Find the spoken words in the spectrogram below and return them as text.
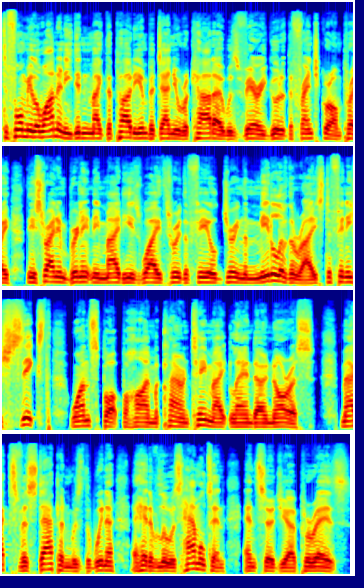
To Formula One, and he didn't make the podium, but Daniel Ricciardo was very good at the French Grand Prix. The Australian brilliantly made his way through the field during the middle of the race to finish sixth, one spot behind McLaren teammate Lando Norris. Max Verstappen was the winner ahead of Lewis Hamilton and Sergio Perez.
